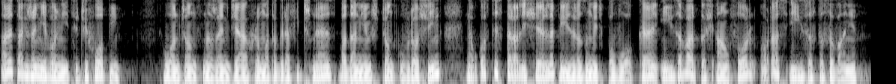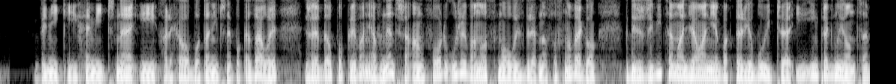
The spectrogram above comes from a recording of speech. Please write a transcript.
ale także niewolnicy czy chłopi. Łącząc narzędzia chromatograficzne z badaniem szczątków roślin, naukowcy starali się lepiej zrozumieć powłokę i zawartość amfor oraz ich zastosowanie. Wyniki chemiczne i archeobotaniczne pokazały, że do pokrywania wnętrza amfor używano smoły z drewna sosnowego, gdyż żywica ma działanie bakteriobójcze i impregnujące.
